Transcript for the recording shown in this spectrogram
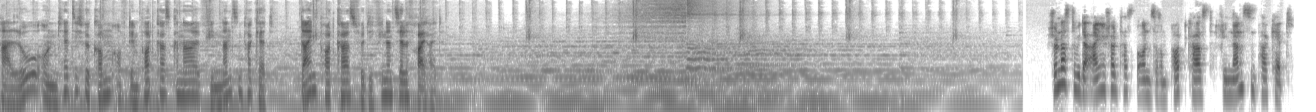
Hallo und herzlich willkommen auf dem Podcast-Kanal Finanzen Parkett, dein Podcast für die finanzielle Freiheit. Schön, dass du wieder eingeschaltet hast bei unserem Podcast Finanzen Parkett.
